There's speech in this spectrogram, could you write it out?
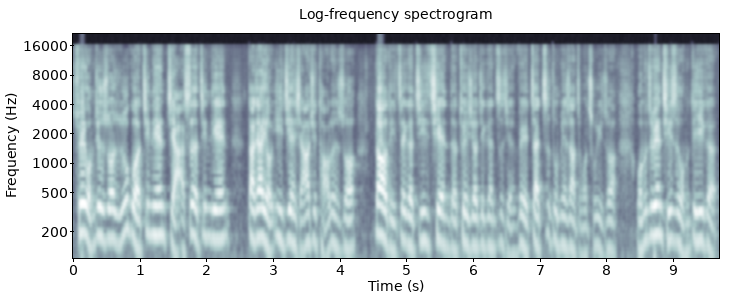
所以我们就是说，如果今天假设今天大家有意见，想要去讨论说，到底这个基欠的退休金跟质检费在制度面上怎么处理说，我们这边其实我们第一个，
